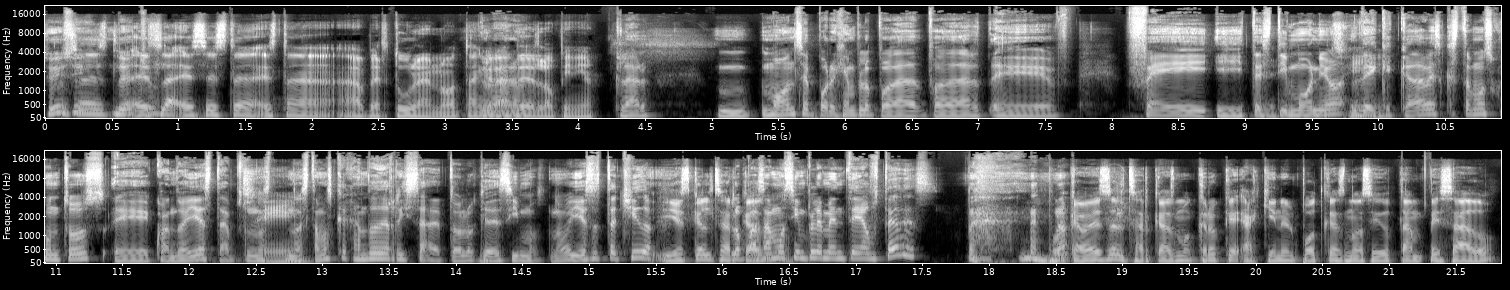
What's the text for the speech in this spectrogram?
sí, sea, es, la- es esta, esta abertura, ¿no? Tan Claro. grande de la opinión. Claro. Mm, Monse, por ejemplo, puede dar, eh, fe y testimonio Sí. de que cada vez que estamos juntos, eh, cuando ella está, pues nos, Sí. nos estamos cagando de risa de todo lo que decimos, ¿no? Y eso está chido. Y es que el sarcasmo, Lo pasamos simplemente a ustedes. porque a veces el sarcasmo creo que aquí en el podcast no ha sido tan pesado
